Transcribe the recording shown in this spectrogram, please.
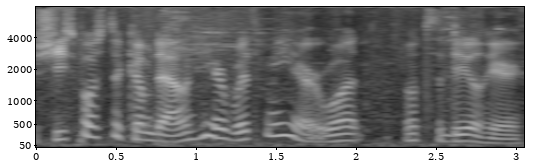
She supposed to come down here with me or what? What's the deal here?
